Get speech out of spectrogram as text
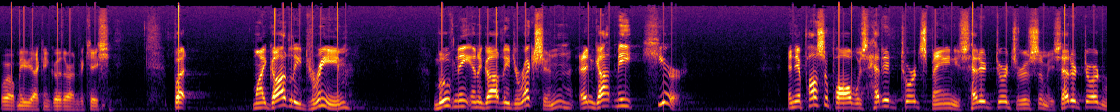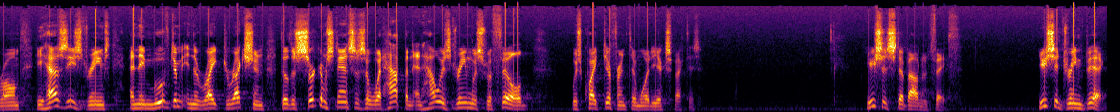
Well, maybe I can go there on vacation. But my godly dream moved me in a godly direction and got me here. And the Apostle Paul was headed toward Spain, he's headed toward Jerusalem, he's headed toward Rome. He has these dreams, and they moved him in the right direction, though the circumstances of what happened and how his dream was fulfilled was quite different than what he expected. You should step out in faith. You should dream big.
